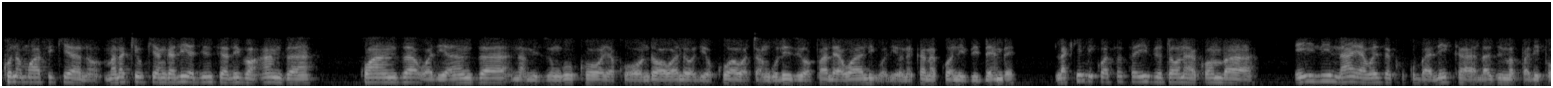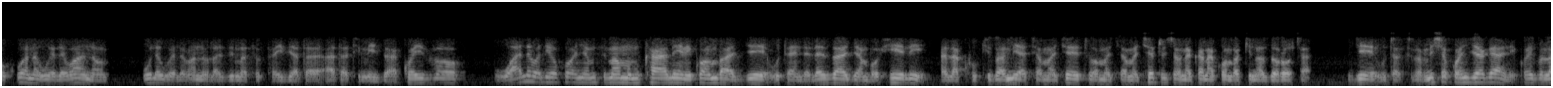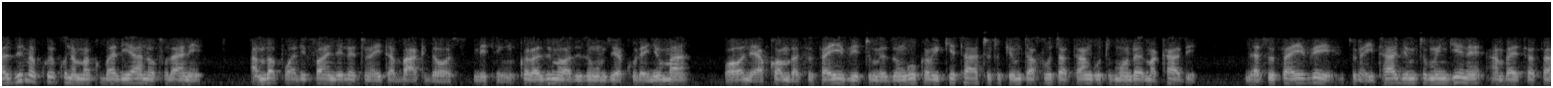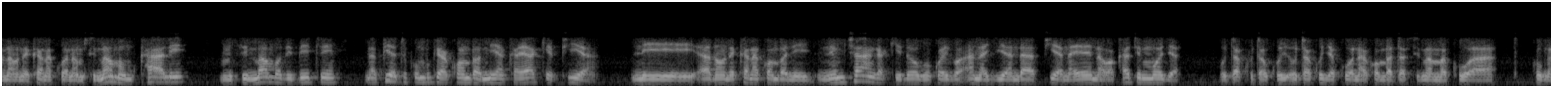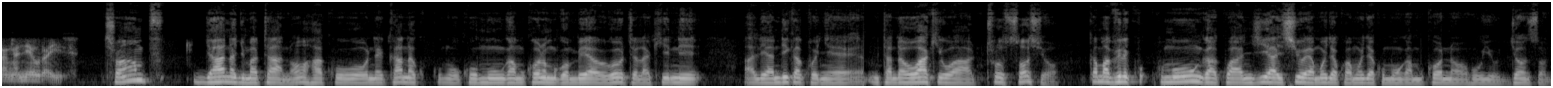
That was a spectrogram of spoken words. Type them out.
kuna mwafikiano, maanake ukiangalia jinsi alivyoanza, kwanza walianza na mizunguko ya kuwaondoa wale waliokuwa watangulizi wa pale awali, walionekana kuwa ni vibembe, lakini kwa sasa hivi utaona ya kwamba ili naye aweze kukubalika, lazima palipokuwa na uelewano, ule uelewano lazima sasa hivi atatimiza. Kwa hivyo wale waliokuwa wenye msimamo mkali ni kwamba, je, utaendeleza jambo hili la kukivamia chama chetu ama chama chetu chaonekana kwamba kinazorota? Je, utasimamisha kwa njia gani? Kwa hivyo lazima kuwe kuna makubaliano fulani ambapo walifanya ile tunaita backdoor meeting. Kwa lazima walizungumzia kule nyuma, waone ya kwamba sasa hivi tumezunguka wiki tatu tukimtafuta tangu tumwondoe Makadhi, na sasa hivi tunahitaji mtu mwingine ambaye sasa anaonekana kuwa na msimamo mkali, msimamo dhibiti na pia tukumbuke ya kwamba miaka yake pia ni anaonekana kwamba ni, ni mchanga kidogo. Kwa hivyo anajiandaa pia na yeye, na wakati mmoja utakuta utakuja kuona kwamba atasimama kuwa kung'ang'ania urais. Trump jana Jumatano hakuonekana kumuunga mkono mgombea yoyote, lakini aliandika kwenye mtandao wake wa Truth Social kama vile kumuunga kwa njia isiyo ya moja kwa moja kumuunga mkono huyu Johnson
